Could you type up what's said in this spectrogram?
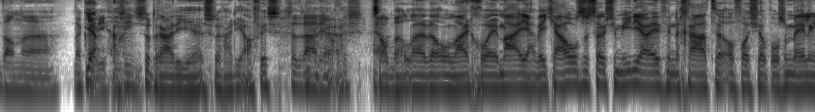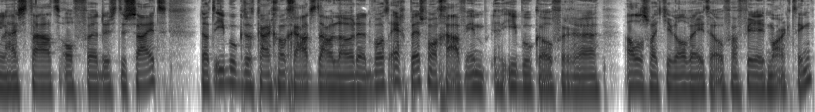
Dan, eh, dan kan je die gaan zien. Zodra die, eh, zodra die af is. Zodra die af eh, is, Ik ja. zal hem wel, eh, wel online gooien. Maar ja, weet je, hou onze social media even in de gaten. Of als je op onze mailinglijst staat. Of eh, dus de site. Dat e-book, dat kan je gewoon gratis downloaden. Het wordt echt best wel een gaaf in- e-book over eh, alles wat je wil weten over affiliate marketing.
